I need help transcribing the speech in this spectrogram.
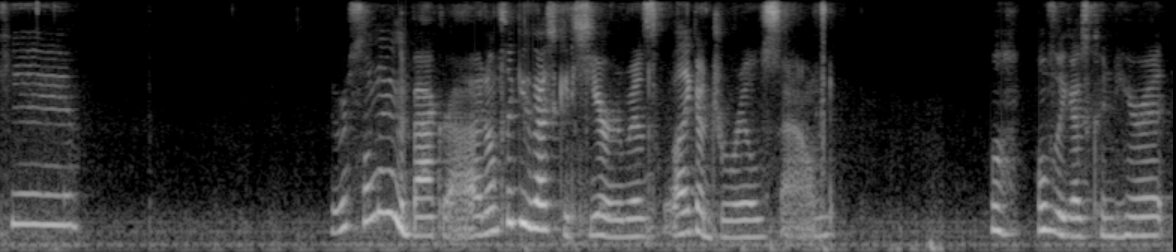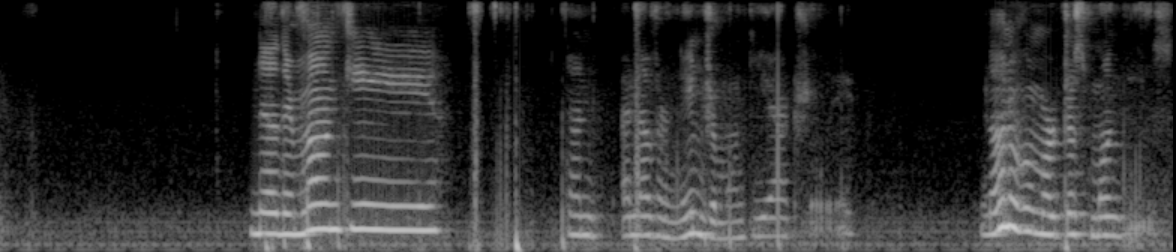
Okay. There was something in the background. I don't think you guys could hear it, but it's like a drill sound. Well, hopefully you guys couldn't hear it. Another monkey. And Another ninja monkey, actually. None of them are just monkeys.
